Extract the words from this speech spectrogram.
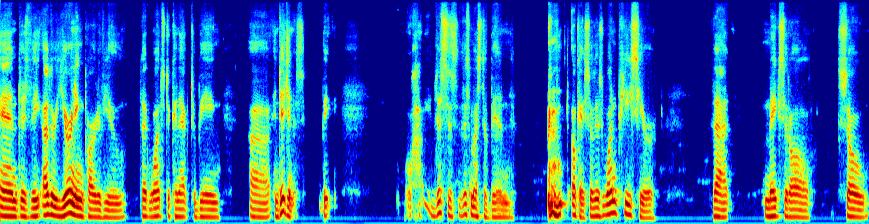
and there's the other yearning part of you that wants to connect to being uh, indigenous. This is this must have been okay. So there's one piece here that makes it all so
